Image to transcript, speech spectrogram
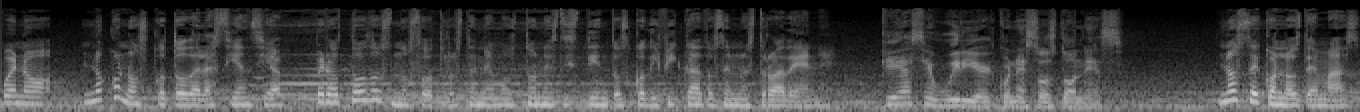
Bueno, no conozco toda la ciencia, pero todos nosotros tenemos dones distintos codificados en nuestro ADN. ¿Qué hace Whittier con esos dones? No sé con los demás.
